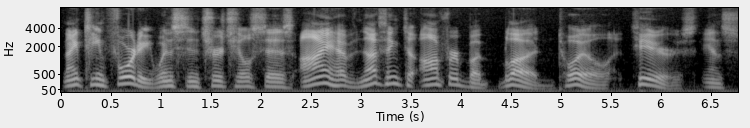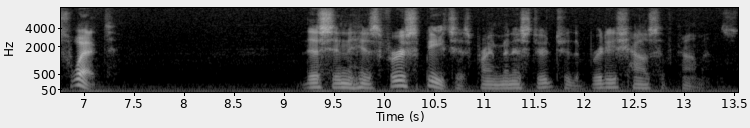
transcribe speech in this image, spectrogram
1940, Winston Churchill says, I have nothing to offer but blood, toil, tears, and sweat. This in his first speech as Prime Minister to the British House of Commons,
